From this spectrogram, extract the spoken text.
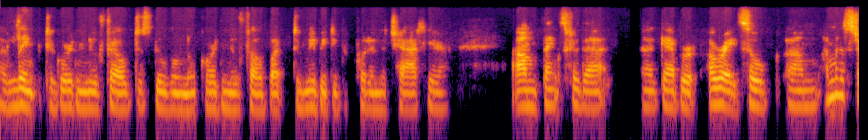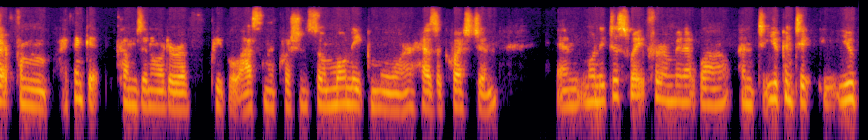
uh, link to Gordon Neufeld, just Google Gordon Neufeld, but to maybe to be put in the chat here. Um, Thanks for that, uh, Gabor. All right, so um, I'm going to start from, I think it comes in order of people asking the question. So Monique Moore has a question. And Monique, just wait for a minute while, and you can take, you,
